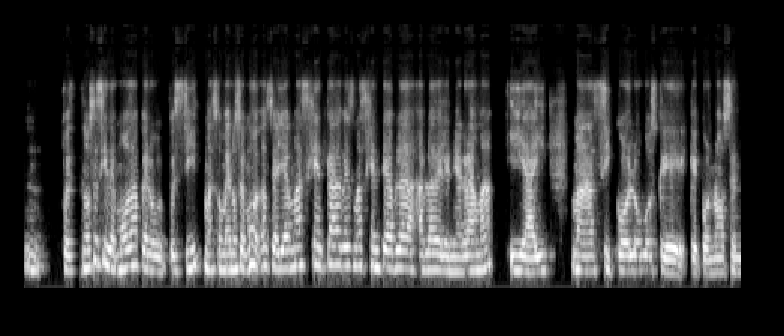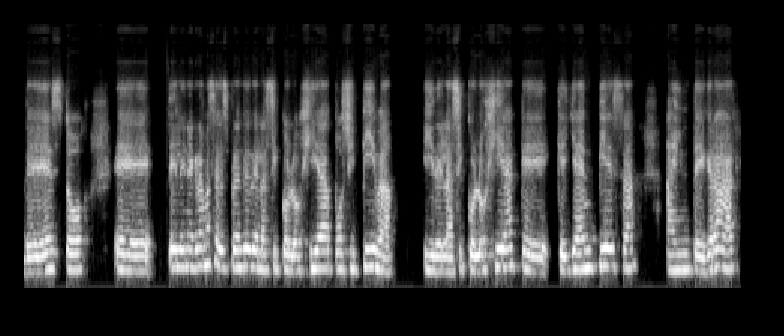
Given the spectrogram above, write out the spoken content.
mm, pues no sé si de moda, pero pues sí, más o menos de moda. O sea, ya más gente, cada vez más gente habla, habla del Enneagrama y hay más psicólogos que, conocen de esto. Eh, el Enneagrama se desprende de la psicología positiva, y de la psicología que, ya empieza a integrar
